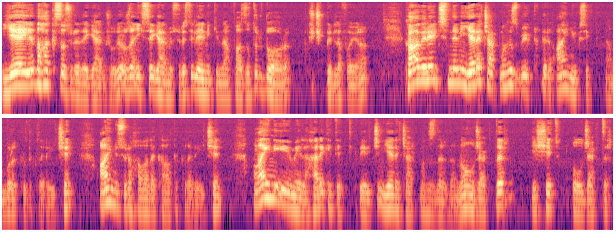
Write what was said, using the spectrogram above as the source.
Y'ye daha kısa sürede gelmiş oluyor. O zaman X'e gelme süresi L'ninkinden fazladır. Doğru. Küçük bir laf oyunu. K ve R cisimlerinin yere çarpma hız büyüklükleri aynı yükseklikten bırakıldıkları için, aynı süre havada kaldıkları için, aynı ivmeyle hareket ettikleri için yere çarpma hızları da ne olacaktır? Eşit olacaktır.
